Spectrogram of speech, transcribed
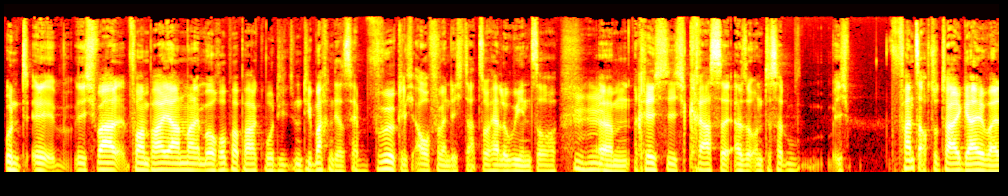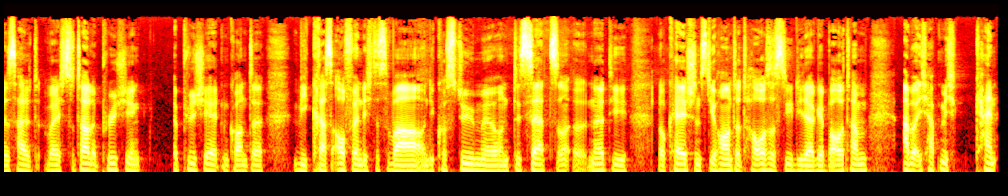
Und äh, ich war vor ein paar Jahren mal im Europapark, wo die, und die machen das ja wirklich aufwendig da zu Halloween, so mhm. ähm, richtig krasse, also und deshalb, ich fand es auch total geil, weil es halt, weil ich es total appreciate, appreciaten konnte, wie krass aufwendig das war und die Kostüme und die Sets, äh, ne, die Locations, die Haunted Houses, die die da gebaut haben. Aber ich habe mich kein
